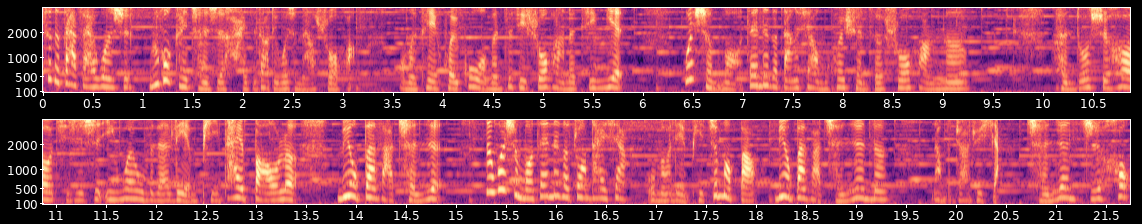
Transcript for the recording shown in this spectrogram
这个大哉问是：如果可以诚实，孩子到底为什么要说谎？我们可以回顾我们自己说谎的经验，为什么在那个当下我们会选择说谎呢？很多时候其实是因为我们的脸皮太薄了，没有办法承认。那为什么在那个状态下我们脸皮这么薄，没有办法承认呢？那我们就要去想，承认之后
